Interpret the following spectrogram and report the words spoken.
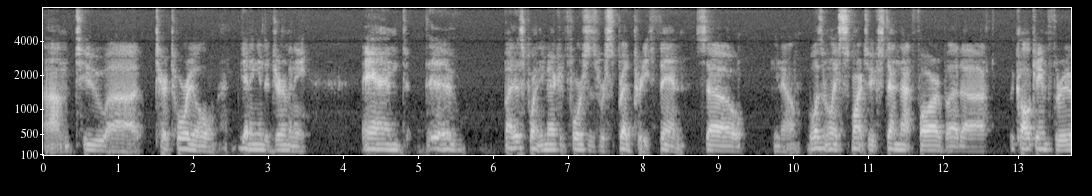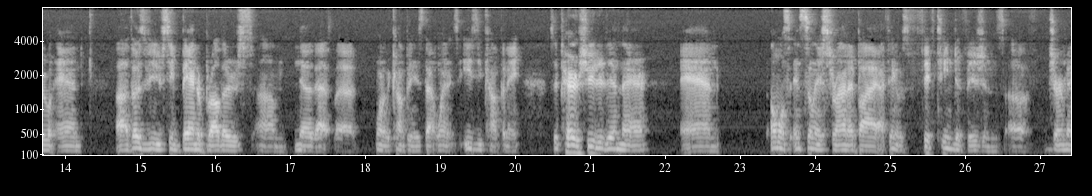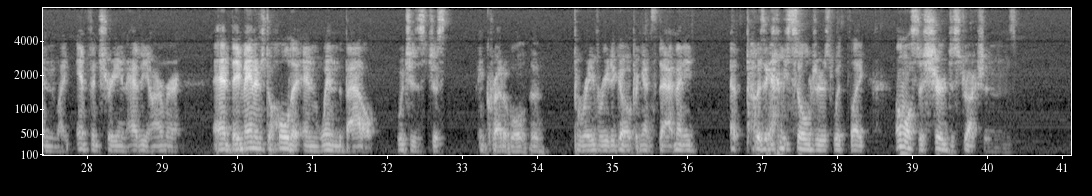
um, to uh, territorial getting into Germany. And the by this point, the American forces were spread pretty thin. So, you know, it wasn't really smart to extend that far, but uh, the call came through. And uh, those of you who've seen Band of Brothers um, know that uh, one of the companies that went is Easy Company. So they parachuted in there and almost instantly surrounded by, I think it was 15 divisions of German like infantry and heavy armor. And they managed to hold it and win the battle, which is just incredible. The bravery to go up against that many opposing enemy soldiers with like almost assured destruction is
